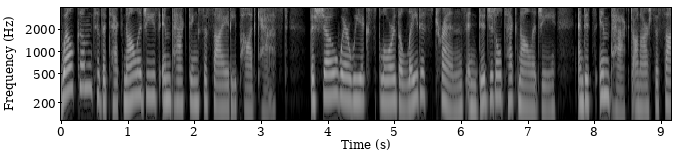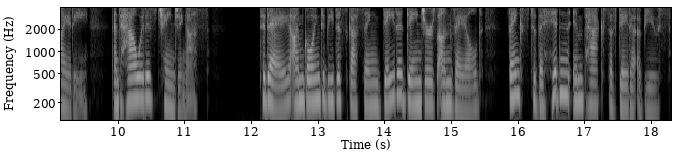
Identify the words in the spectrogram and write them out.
Welcome to the Technologies Impacting Society podcast, the show where we explore the latest trends in digital technology and its impact on our society and how it is changing us. Today, I'm going to be discussing data dangers unveiled thanks to the hidden impacts of data abuse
